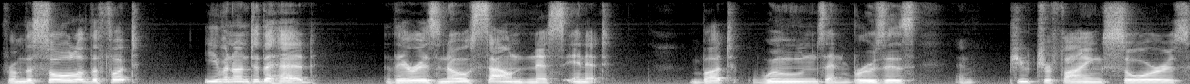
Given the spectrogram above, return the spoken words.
From the sole of the foot even unto the head, there is no soundness in it, but wounds and bruises and putrefying sores.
